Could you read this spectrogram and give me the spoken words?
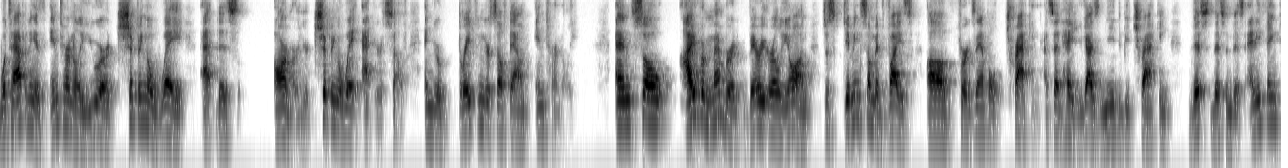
what's happening is internally you are chipping away at this armor. You're chipping away at yourself and you're breaking yourself down internally. And so I remembered very early on just giving some advice of, for example, tracking. I said, hey, you guys need to be tracking this, this, and this. Anything,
